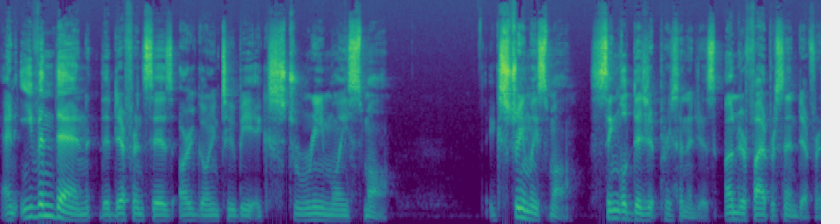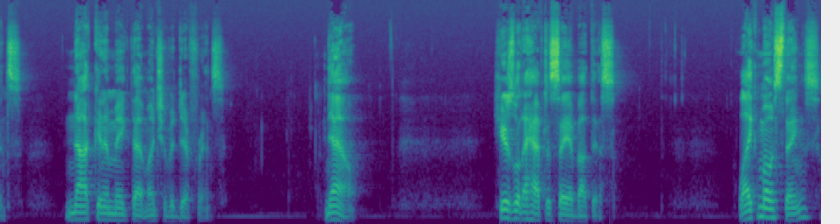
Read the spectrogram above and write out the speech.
And even then, the differences are going to be extremely small. Extremely small. Single digit percentages, under 5% difference. Not going to make that much of a difference. Now, here's what I have to say about this. Like most things,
